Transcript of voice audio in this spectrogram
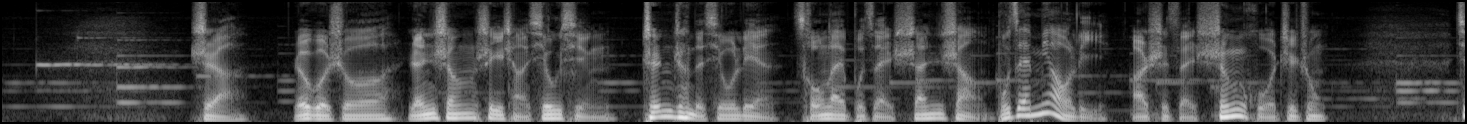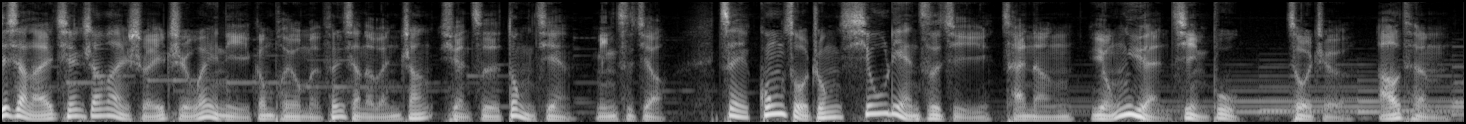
是啊。如果说人生是一场修行，真正的修炼从来不在山上，不在庙里，而是在生活之中。接下来，千山万水只为你，跟朋友们分享的文章选自《洞见》，名字叫《在工作中修炼自己，才能永远进步》，作者 Autumn。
